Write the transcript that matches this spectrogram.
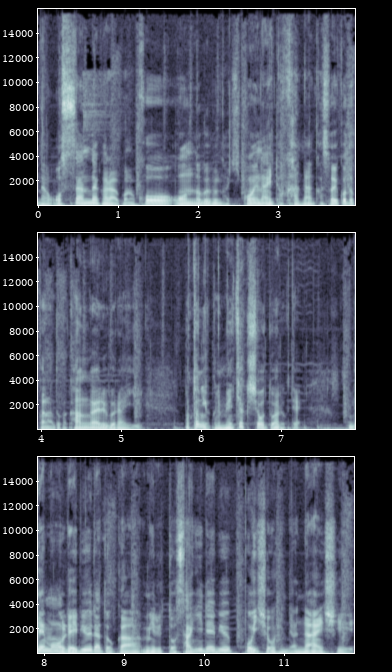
だからおっさんだからこの高音の部分が聞こえないとか、なんかそういうことかなとか考えるぐらい、まあ、とにかくね、めちゃくちゃ音悪くて。でも、レビューだとか見ると、詐欺レビューっぽい商品ではないし、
